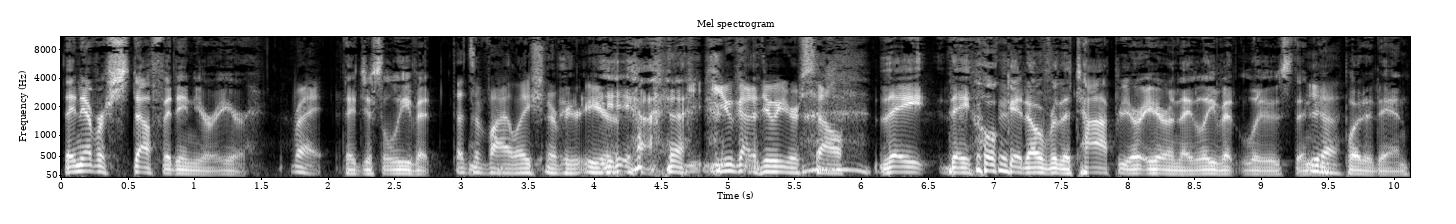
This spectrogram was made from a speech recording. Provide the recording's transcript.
They never stuff it in your ear. Right. They just leave it. That's a violation of your ear. Yeah. You got to do it yourself. they they hook it over the top of your ear and they leave it loose. Then Yeah. you put it in.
